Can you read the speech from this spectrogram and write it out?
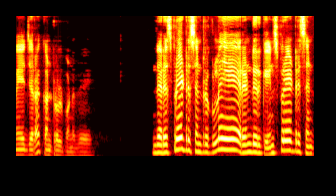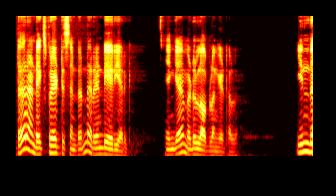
மேஜராக கண்ட்ரோல் பண்ணுது. இந்த ரெஸ்பிரேட்டரி சென்டருக்குள்ளேயே ரெண்டு இருக்குது இன்ஸ்பிரேட்டரி சென்டர் அண்ட் எக்ஸ்பிரேட்டரி சென்டர்னு ரெண்டு ஏரியா இருக்குது எங்கே? மெடுலா கேட்டாலும் இந்த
